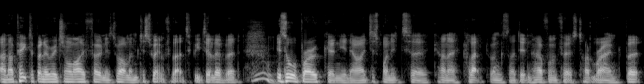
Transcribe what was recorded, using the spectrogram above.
And I picked up an original iPhone as well. I'm just waiting for that to be delivered. Hmm. It's all broken, you know. I just wanted to kind of collect one because I didn't have one first time around. But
